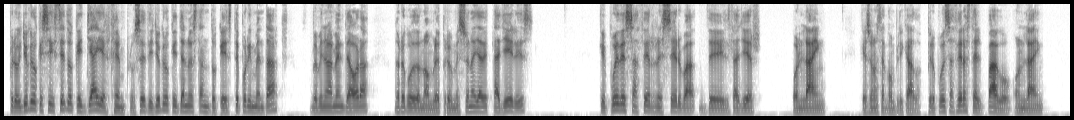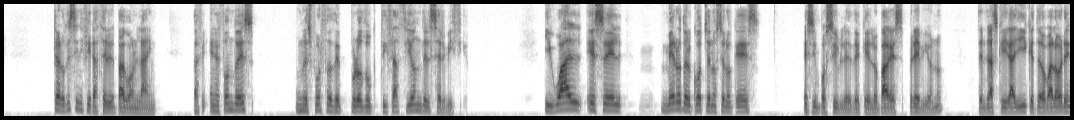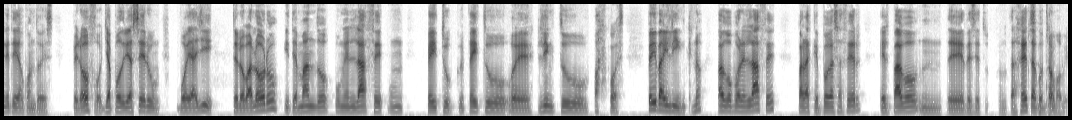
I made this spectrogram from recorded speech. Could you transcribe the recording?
pero yo creo que sí es cierto que ya hay ejemplos. Es decir, yo creo que ya no es tanto que esté por inventar, me viene a la mente ahora, no recuerdo el nombre, pero me suena ya de talleres que puedes hacer reserva del taller online, que eso no es tan complicado, pero puedes hacer hasta el pago online. Claro, ¿qué significa hacer el pago online? En el fondo es un esfuerzo de productización del servicio. Igual es el mero del coche, no sé lo que es, es imposible de que lo pagues previo, ¿no? Tendrás que ir allí, que te lo valoren, que te digan cuánto es. Pero ojo, ya podría ser un voy allí, te lo valoro y te mando un enlace, un pay to, pay to eh, link to, pues, pay by link, ¿no? Pago por enlace para que puedas hacer el pago mm, desde tu, tarjeta o con tu móvil.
